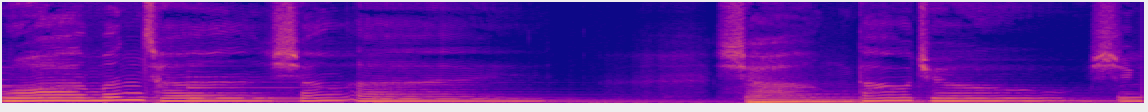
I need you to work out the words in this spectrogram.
我们曾相爱，想到就心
